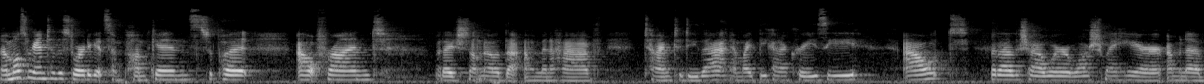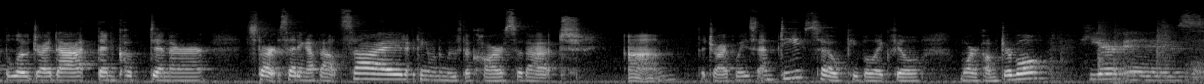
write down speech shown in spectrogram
I almost ran to the store to get some pumpkins to put out front, but I just don't know that I'm gonna have time to do that and it might be kind of crazy out. Get out of the shower, wash my hair. I'm gonna blow dry that, then cook dinner, start setting up outside. I think I'm gonna move the car so that um, the driveway is empty so people like feel more comfortable. Here is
